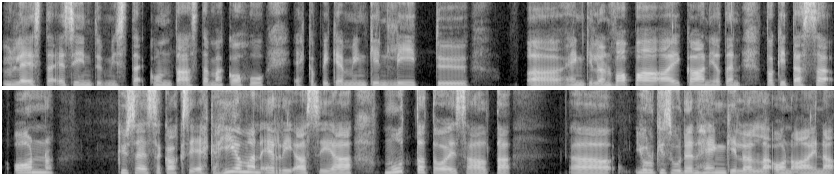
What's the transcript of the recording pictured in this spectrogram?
yleistä esiintymistä, kun taas tämä kohu ehkä pikemminkin liittyy äh, henkilön vapaa-aikaan, joten toki tässä on kyseessä kaksi ehkä hieman eri asiaa, mutta toisaalta äh, julkisuuden henkilöllä on aina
